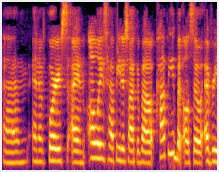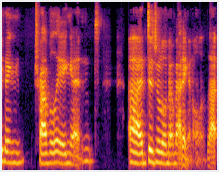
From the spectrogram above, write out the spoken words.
Um, and of course, I'm always happy to talk about copy, but also everything traveling and uh, digital nomading and all of that.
